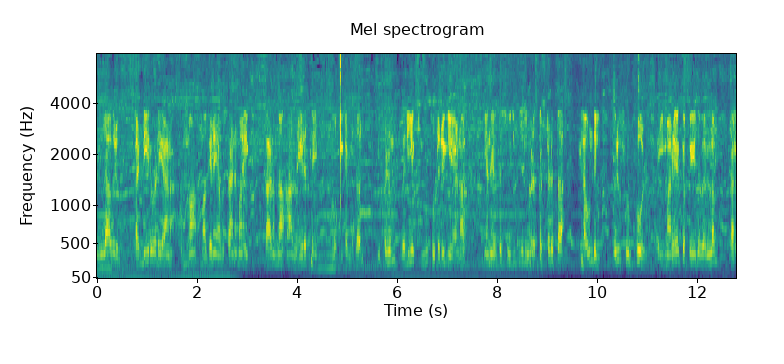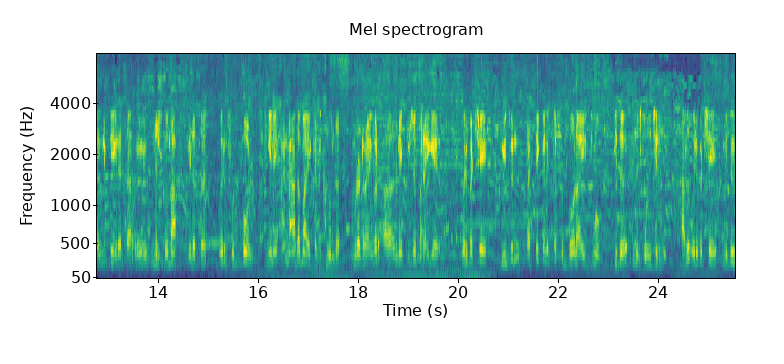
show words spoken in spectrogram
എല്ലാവരും കണ്ണീരോടെയാണ് അമ്മ മകനെ അവസാനമായി കാണുന്ന ആ നേരത്തെ നോക്കിക്കണ്ടത്. ഇപ്പോഴും വലിയ ക്യൂ തുടരുകയാണ്. ഞാൻ നേരത്തെ സൂചിപ്പിച്ചതുപോലെ തൊട്ടടുത്ത ഗ്രൗണ്ടിൽ ഒരു ഫുട്ബോൾ ഈ മഴയൊക്കെ പെയ്ത് വെള്ളം കടന്നിട്ട് ഇടത്ത് നിൽക്കുന്ന ഇടത്ത് ഒരു ഫുട്ബോൾ ഇങ്ങനെ അനാഥമായി കിടക്കുന്നുണ്ട്. നമ്മുടെ ഡ്രൈവർ അതിനെക്കുറിച്ച് പറയുകയായിരുന്നു. ഒരുപക്ഷെ മിഥുൻ തട്ടിക്കളിച്ച ഫുട്ബോൾ ആയിരിക്കുമോ ഇത് എന്ന് ചോദിച്ചിരുന്നു. അത് ഒരുപക്ഷെ മിഥുൻ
